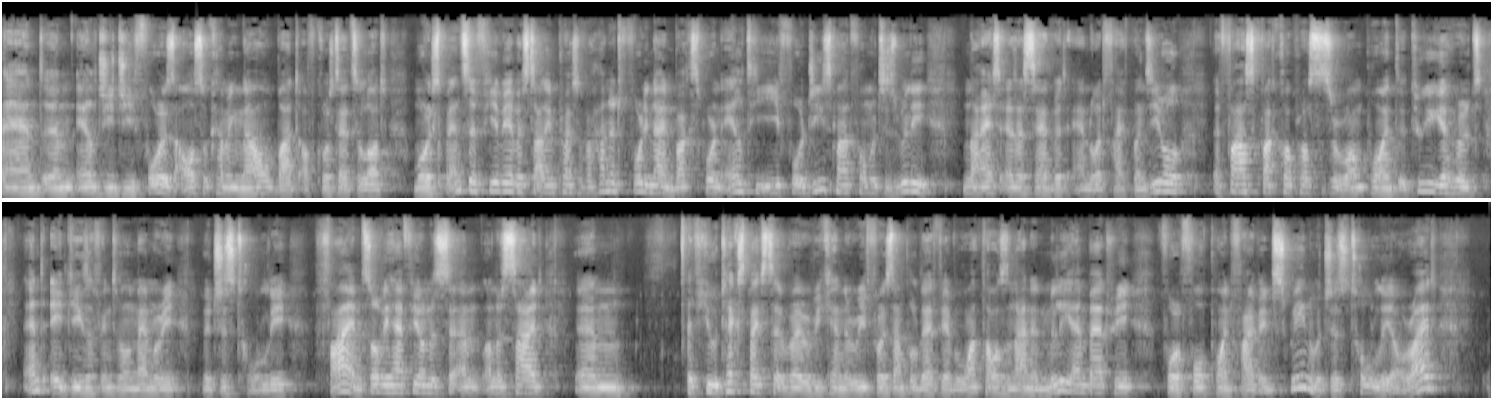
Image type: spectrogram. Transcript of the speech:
and um, LG G4 is also coming now, but of course that's a lot more expensive. Here we have a starting price of 149 bucks for an LTE 4G smartphone, which is really nice, as I said, with Android 5.0, a fast quad-core processor, 1.2 gigahertz, and 8 gigs of internal memory, which is totally fine. So we have here on the um, on the side. Um, a few text specs where we can read, for example, that we have a 1900 milliamp battery for a 4.5 inch screen, which is totally alright.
